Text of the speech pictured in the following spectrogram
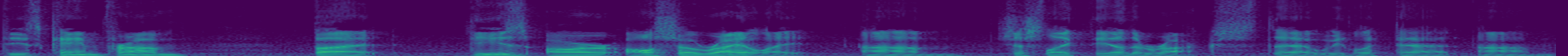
these came from, but these are also rhyolite, um, just like the other rocks that we looked at um,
